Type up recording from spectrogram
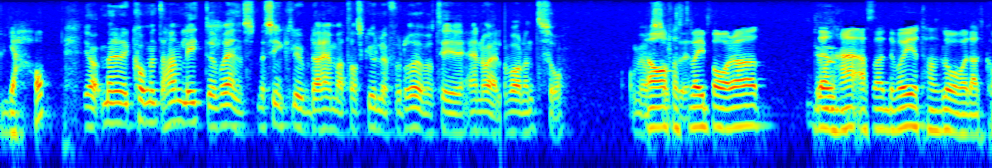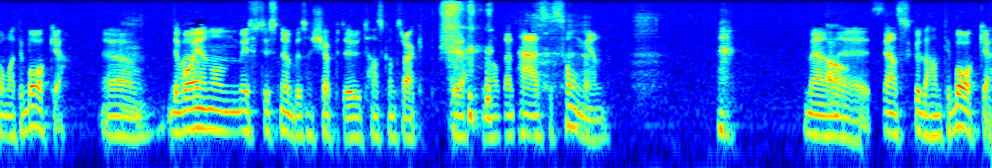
Jaha. Ja, men kom inte han lite överens med sin klubb där hemma att han skulle få dra över till NHL? Var det inte så? Om jag Ja, fast det var ju bara Det den här, alltså det var ju att han lovade att komma tillbaka. Eh, Mm. Det var ju någon mystisk snubbe som köpte ut hans kontrakt till resten av den här säsongen. Men Ja. eh, sen skulle han tillbaka.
